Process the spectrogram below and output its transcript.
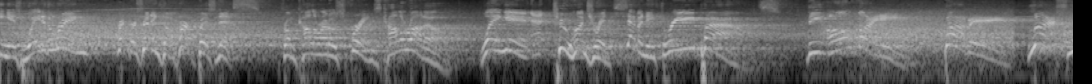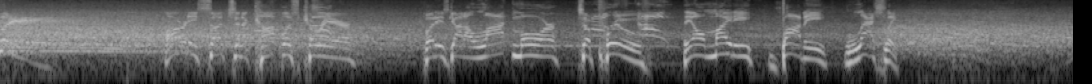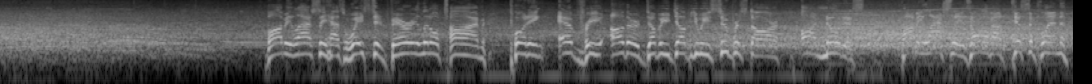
making his way to the ring, representing the Hurt Business, from Colorado Springs, Colorado, weighing in at 273 pounds, the almighty Bobby Lashley! Already such an accomplished career, but he's got a lot more to prove. The almighty Bobby Lashley. Bobby Lashley has wasted very little time putting every other WWE superstar on notice. Bobby Lashley is all about discipline.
